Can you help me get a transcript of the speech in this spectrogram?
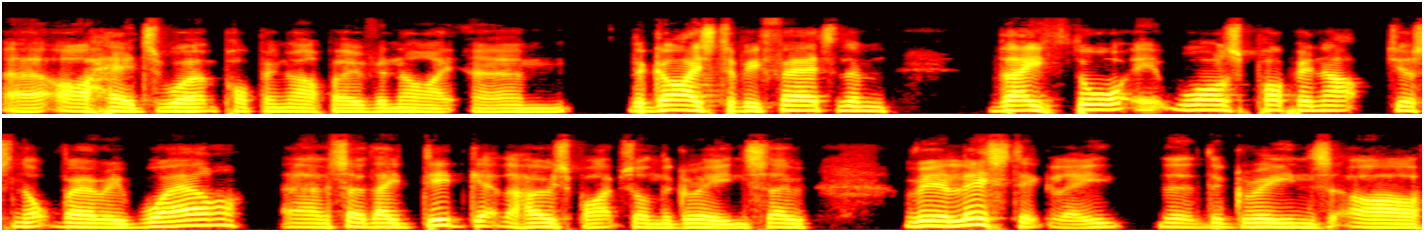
uh, our heads weren't popping up overnight. Um, the guys, to be fair to them, they thought it was popping up, just not very well. Uh, so they did get the hose pipes on the green. So realistically, the, the greens are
